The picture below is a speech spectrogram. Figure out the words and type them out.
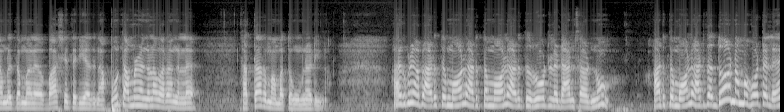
நம்மளுக்கு நம்ம பாஷை தெரியாதுன்னு. அப்பவும் தமிழங்கெல்லாம் வராங்கல்ல. கத்தாதம்மா மற்றவங்க முன்னாடினா அதுக்கப்புறம் அப்புறம் அடுத்த மால் அடுத்த மால் அடுத்த ரோட்டில் டான்ஸ் ஆடணும். அடுத்த மால் அடுத்த தோ நம்ம ஹோட்டலு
